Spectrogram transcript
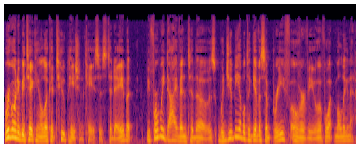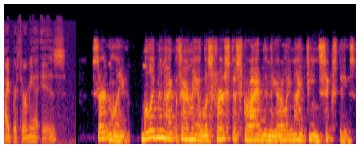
we're going to be taking a look at two patient cases today, but before we dive into those, would you be able to give us a brief overview of what malignant hyperthermia is? Certainly. Malignant hypothermia was first described in the early 1960s.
